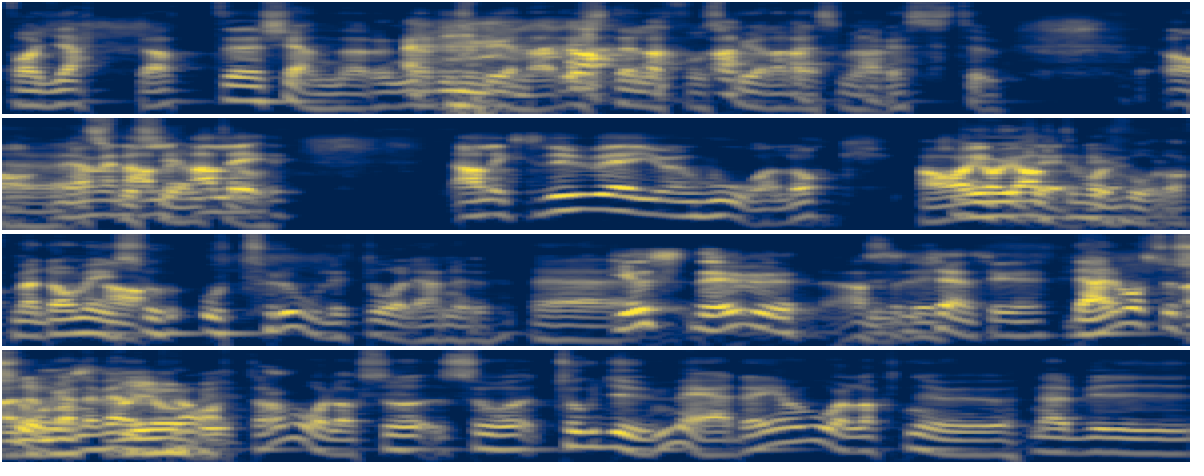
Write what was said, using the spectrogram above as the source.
vad hjärtat eh, känner när vi spelar istället för att spela det som är bäst typ. Ja, eh, nej, men Ale, Ale, Alex, du är ju en Warlock. Ja, jag har ju alltid varit Warlock, men de är ju ja. så otroligt dåliga nu. Eh, Just nu! Alltså det, känns ju... Däremot så ja, såg jag när vi pratar om Warlock så, så, tog du med dig en Warlock nu när vi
